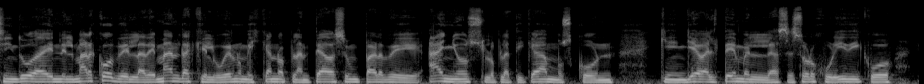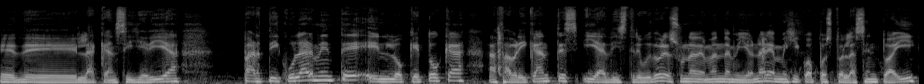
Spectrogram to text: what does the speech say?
Sin duda, en el marco de la demanda que el gobierno mexicano ha planteado hace un par de años, lo platicábamos con quien lleva el tema, el asesor jurídico eh, de la Cancillería, particularmente en lo que toca a fabricantes y a distribuidores. Una demanda millonaria. México ha puesto el acento ahí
